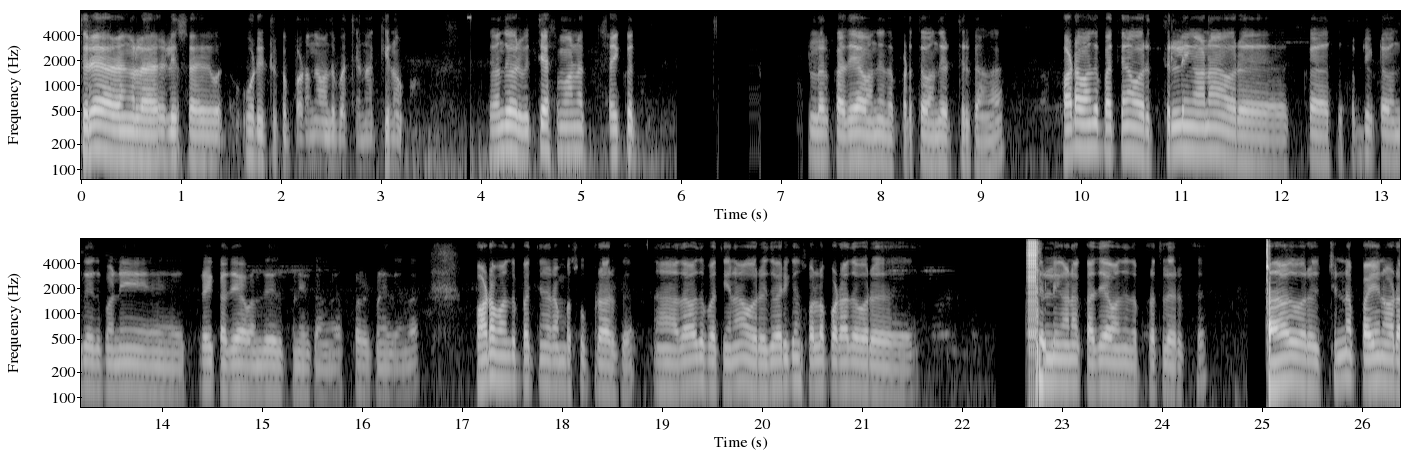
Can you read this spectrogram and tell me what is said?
திரையரங்கில் ரிலீஸ் ஆகி ஓடிட்டு இருக்க படம் தான் வந்து பார்த்தீங்கன்னா கினோ. இது வந்து ஒரு வித்தியாசமான சைக்கோ த்ரில்லர் கதையாக வந்து இந்த படத்தை வந்து எடுத்திருக்காங்க. படம் வந்து பார்த்தீங்கன்னா ஒரு த்ரில்லிங்கான ஒரு க சப்ஜெக்டை வந்து இது பண்ணி திரைக்கதையாக வந்து இது பண்ணியிருக்காங்க ப்ரொவைட் பண்ணியிருக்காங்க. படம் வந்து பார்த்தீங்கன்னா ரொம்ப சூப்பராக இருக்குது அதாவது பார்த்தீங்கன்னா ஒரு இது வரைக்கும் சொல்லப்படாத ஒரு த்ரில்லிங்கான கதையாக வந்து இந்த படத்தில் இருக்குது அதாவது ஒரு சின்ன பையனோட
